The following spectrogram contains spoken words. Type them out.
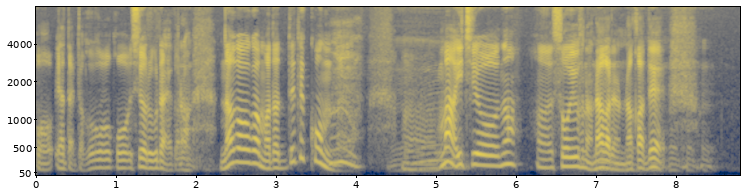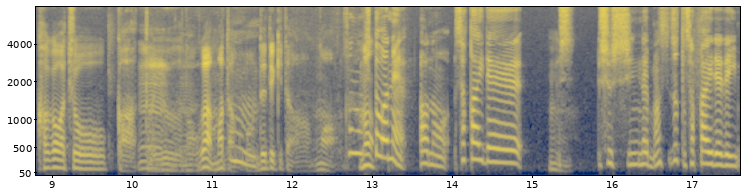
こうやったりとかこうこうしよるぐらいやから、長尾がまだ出てこんのよ。うん。まあ一応のうんそういうふうな流れの中で香川町かというのがまたこう出てきたのが、その人はねあの堺で、し出身で、まあ、ずっと堺でで育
